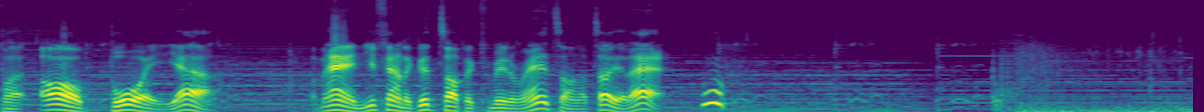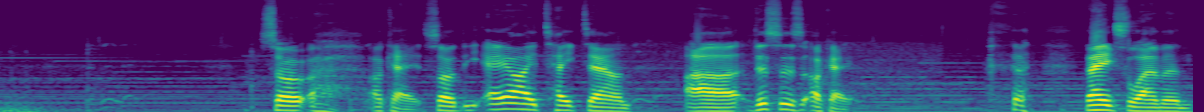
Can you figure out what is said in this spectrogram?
But, oh boy, yeah. Oh, man, you found a good topic for me to rant on, I'll tell you that. Whew. So, uh, okay, so the AI takedown, uh, this is, okay. Thanks, Lemon.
